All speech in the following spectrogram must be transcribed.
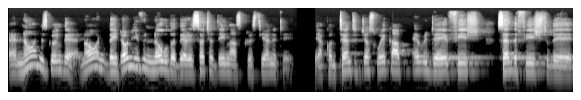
and no one is going there. No one, they don't even know that there is such a thing as Christianity. They are content to just wake up every day, fish, send the fish to the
